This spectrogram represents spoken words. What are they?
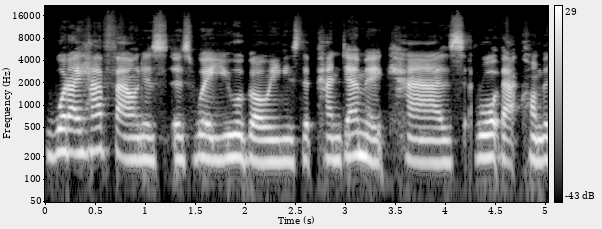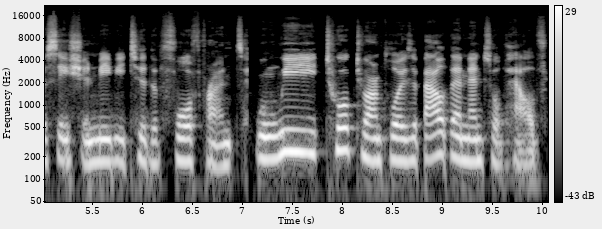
What I have found is, is where you are going is the pandemic has brought that conversation maybe to the forefront. When we talk to our employees about their mental health,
